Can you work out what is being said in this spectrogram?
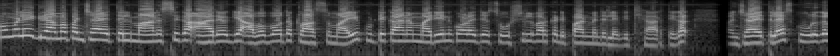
കുമളി ഗ്രാമപഞ്ചായത്തിൽ മാനസിക ആരോഗ്യ അവബോധ ക്ലാസുമായി Kuttikkanam Marian college social work ഡിപ്പാർട്ട്മെന്റിലെ വിദ്യാർത്ഥികൾ. പഞ്ചായത്തിലെ സ്കൂളുകൾ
